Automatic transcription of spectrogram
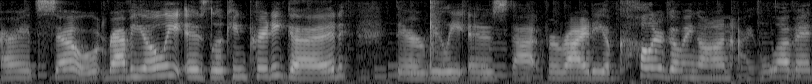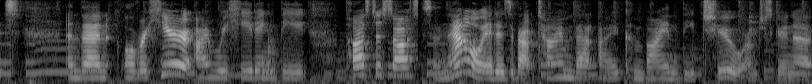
All right, so ravioli is looking pretty good. There really is that variety of color going on. I love it. And then over here, I'm reheating the pasta sauce. So now it is about time that I combine the two. I'm just gonna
